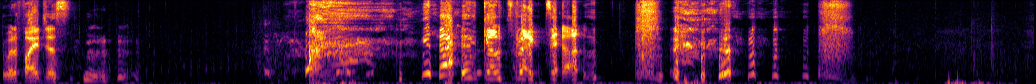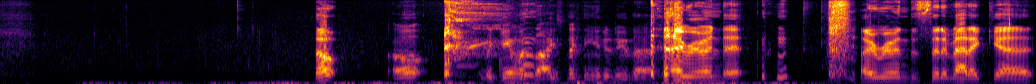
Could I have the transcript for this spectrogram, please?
What if I just it comes back down. oh, Oh, the game was not expecting you to do that. I ruined it. I ruined the cinematic uh,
